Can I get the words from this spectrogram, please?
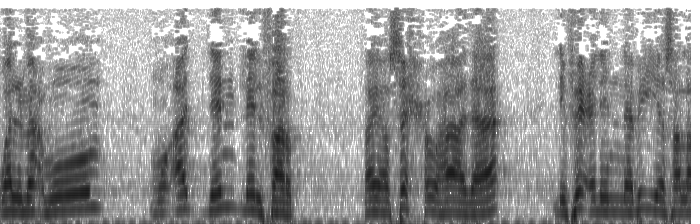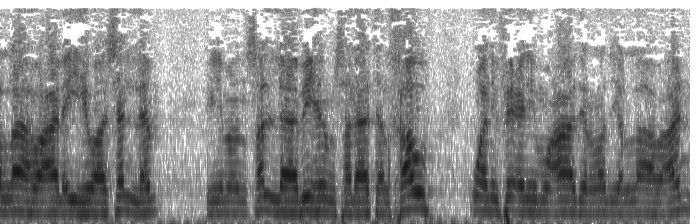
والمأموم مؤد للفرض. فيصح هذا لفعل النبي صلى الله عليه وسلم في من صلى بهم صلاة ولفعل معاذ رضي الله عنه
